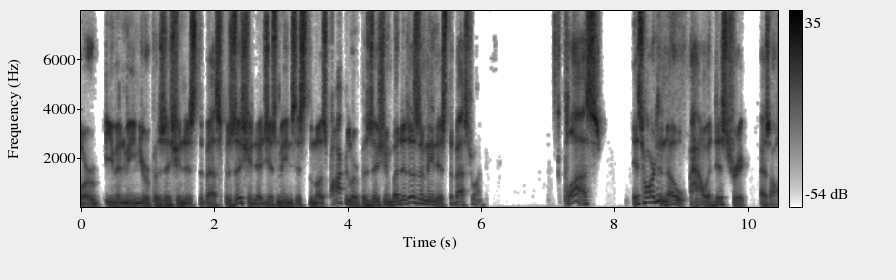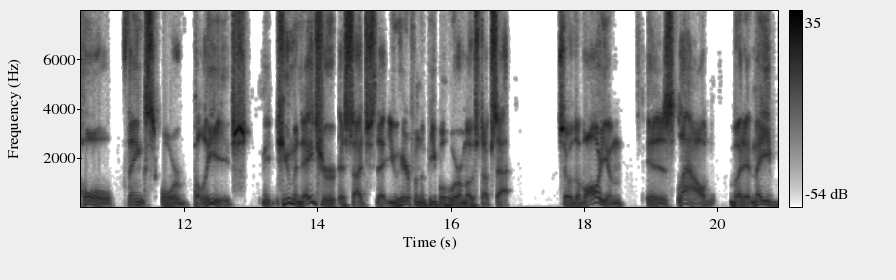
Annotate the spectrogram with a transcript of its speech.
or even mean your position is the best position. It just means it's the most popular position, but it doesn't mean it's the best one. Plus, it's hard to know how a district as a whole thinks or believes. I mean, human nature is such that you hear from the people who are most upset. So the volume is loud, but it may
